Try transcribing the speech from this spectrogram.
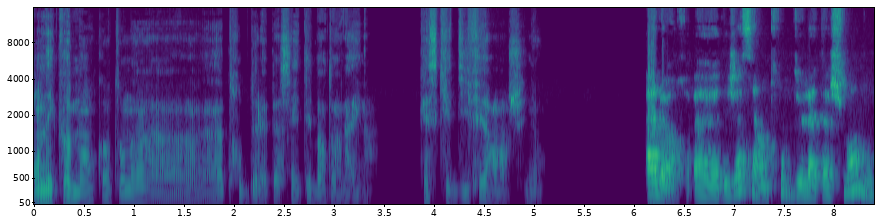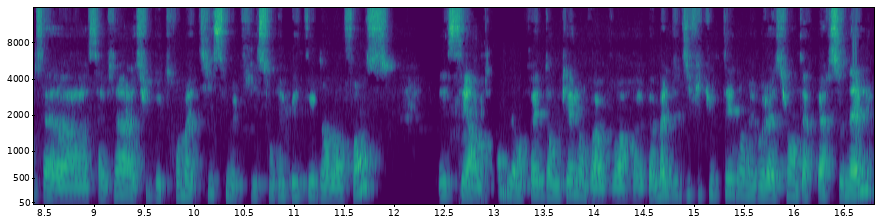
on est comment quand on a un trouble de la personnalité borderline? Qu'est-ce qui est différent chez nous? Alors, heu, déjà, c'est un trouble de l'attachement, donc ça ça vient à la suite de traumatismes qui sont répétés dans l'enfance et c'est un trouble, en fait, dans lequel on va avoir, heu, pas mal de difficultés dans les relations interpersonnelles.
